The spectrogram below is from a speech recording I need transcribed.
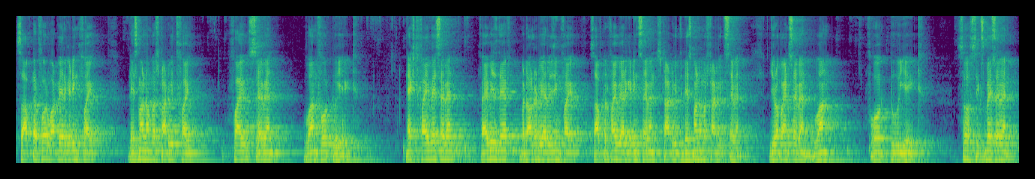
so after 4 what we are getting? 5 decimal number start with 5 5 7 1 4 2 8 next 5 by 7 5 is there but already we are using 5 so after 5 we are getting 7 start with decimal number start with 7 0.7 1 4 2 8 so 6 by 7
